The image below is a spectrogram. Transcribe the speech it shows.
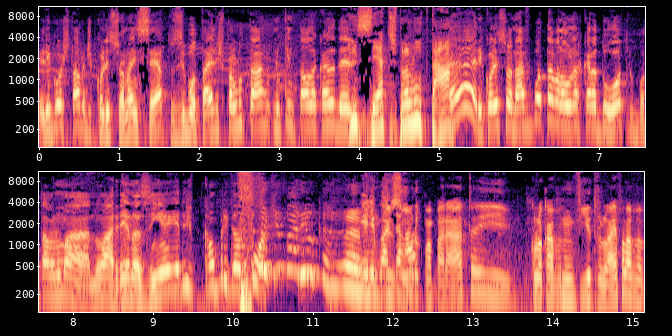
ele gostava de colecionar insetos e botar eles pra lutar no quintal da casa dele. Insetos pra lutar. É, ele colecionava e botava lá um na cara do outro, botava numa, numa arenazinha e eles ficavam brigando com o outro. Pariu, cara. Ele Um guardava tesouro com uma barata e colocava num vidro lá e falava,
